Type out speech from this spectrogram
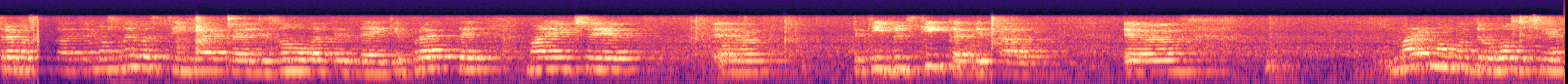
треба шукати можливості, як реалізовувати деякі проекти, маючи е, такий людський капітал. Е, маємо ми в Дрогобичі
